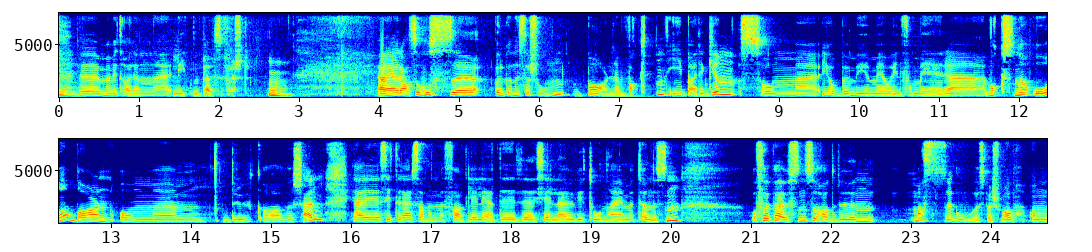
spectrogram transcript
Mm. Eh, men vi tar en eh, liten pause først. Mm. Ja, jeg er altså hos eh, organisasjonen Barnevakten i Bergen, som eh, jobber mye med å informere voksne og barn om eh, bruk av skjerm. Jeg sitter her sammen med faglig leder Kjellaug Tonheim Tønnesen. Og før pausen så hadde du en masse gode spørsmål om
